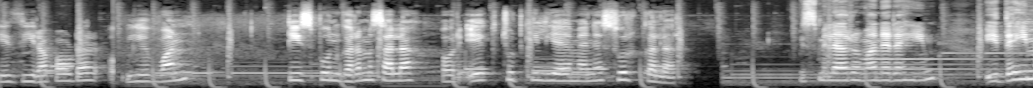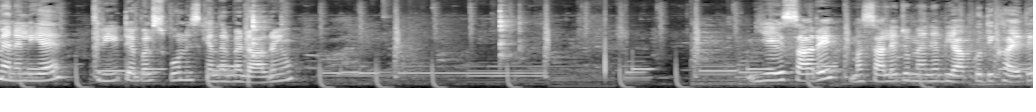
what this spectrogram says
ये ज़ीरा पाउडर, ये वन टीस्पून गरम मसाला। और एक चुटकी लिया है मैंने सुर्ख कलर। रहीम ये दही मैंने लिया है थ्री टेबल स्पून इसके अंदर मैं डाल रही हूँ। ये सारे मसाले जो मैंने अभी आपको दिखाए थे,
